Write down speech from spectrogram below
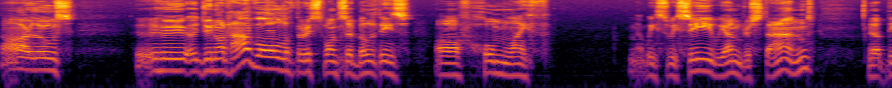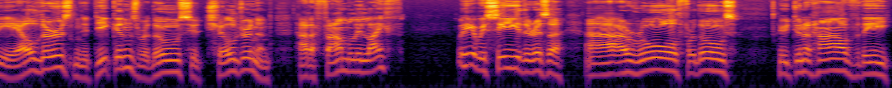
are those who do not have all of the responsibilities of home life. We, we see, we understand that the elders and the deacons were those who had children and had a family life. But here we see there is a, a role for those who do not have the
